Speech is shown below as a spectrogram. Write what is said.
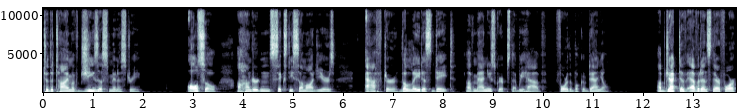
to the time of Jesus' ministry. Also, 160 some odd years after the latest date of manuscripts that we have for the book of Daniel. Objective evidence, therefore,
